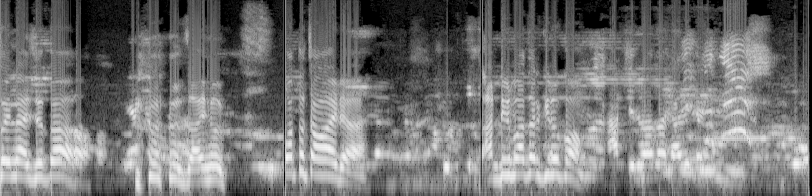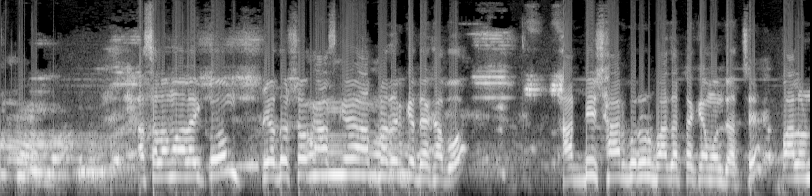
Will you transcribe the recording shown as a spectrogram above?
চলে আসে তো। যাই হোক। কত চাওয়া এটা? আড্ডির বাজার কীরকম? আসসালামু আলাইকুম। প্রিয় দর্শক আজকে আপনাদেরকে দেখাবো হাড্ডি সার গরুর বাজারটা কেমন যাচ্ছে। পালন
